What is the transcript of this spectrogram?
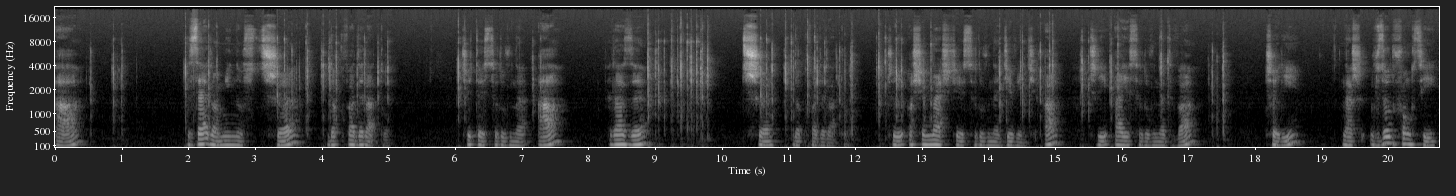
a 0 minus 3 do kwadratu. Czyli to jest równe a razy 3 do kwadratu. Czyli 18 jest równe 9a, czyli a jest równe 2, czyli nasz wzór funkcji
